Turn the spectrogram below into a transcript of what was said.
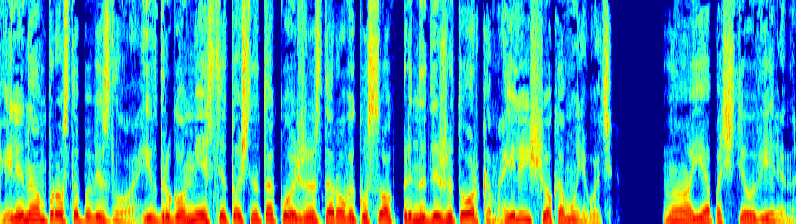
или нам просто повезло, и в другом месте точно такой же здоровый кусок принадлежит оркам или еще кому-нибудь. Но я почти уверен.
